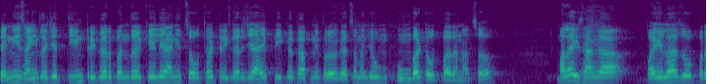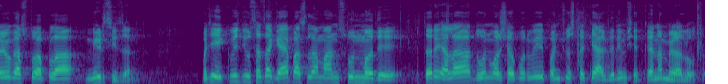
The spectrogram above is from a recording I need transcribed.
त्यांनी सांगितलं जे तीन ट्रिगर बंद केले आणि चौथं ट्रिगर जे आहे पीक कापणी प्रयोगाचं म्हणजे उं उंबट उत्पादनाचं. मलाही सांगा पहिला जो प्रयोग असतो आपला मिड सीझन म्हणजे एकवीस दिवसाचा गॅप असला मान्सूनमध्ये तर याला दोन वर्षापूर्वी पंचवीस टक्के अग्रिम शेतकऱ्यांना मिळालं होतं.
